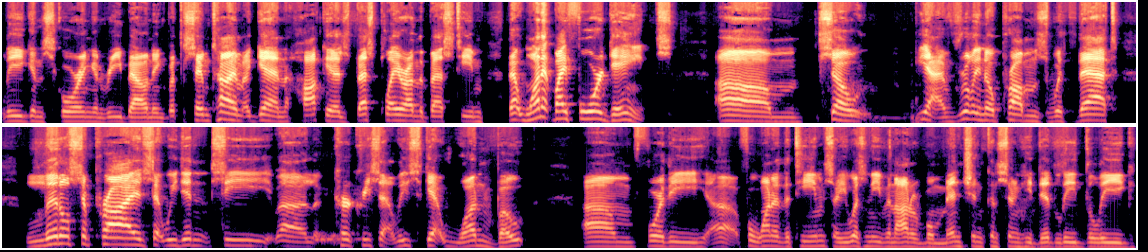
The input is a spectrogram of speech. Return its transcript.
league in scoring and rebounding. But at the same time, again, Hawkes best player on the best team that won it by four games. Um, so yeah, really no problems with that. Little surprised that we didn't see uh, Kerr Kriisa at least get one vote um, for the uh, for one of the teams, so he wasn't even honorable mention, considering he did lead the league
